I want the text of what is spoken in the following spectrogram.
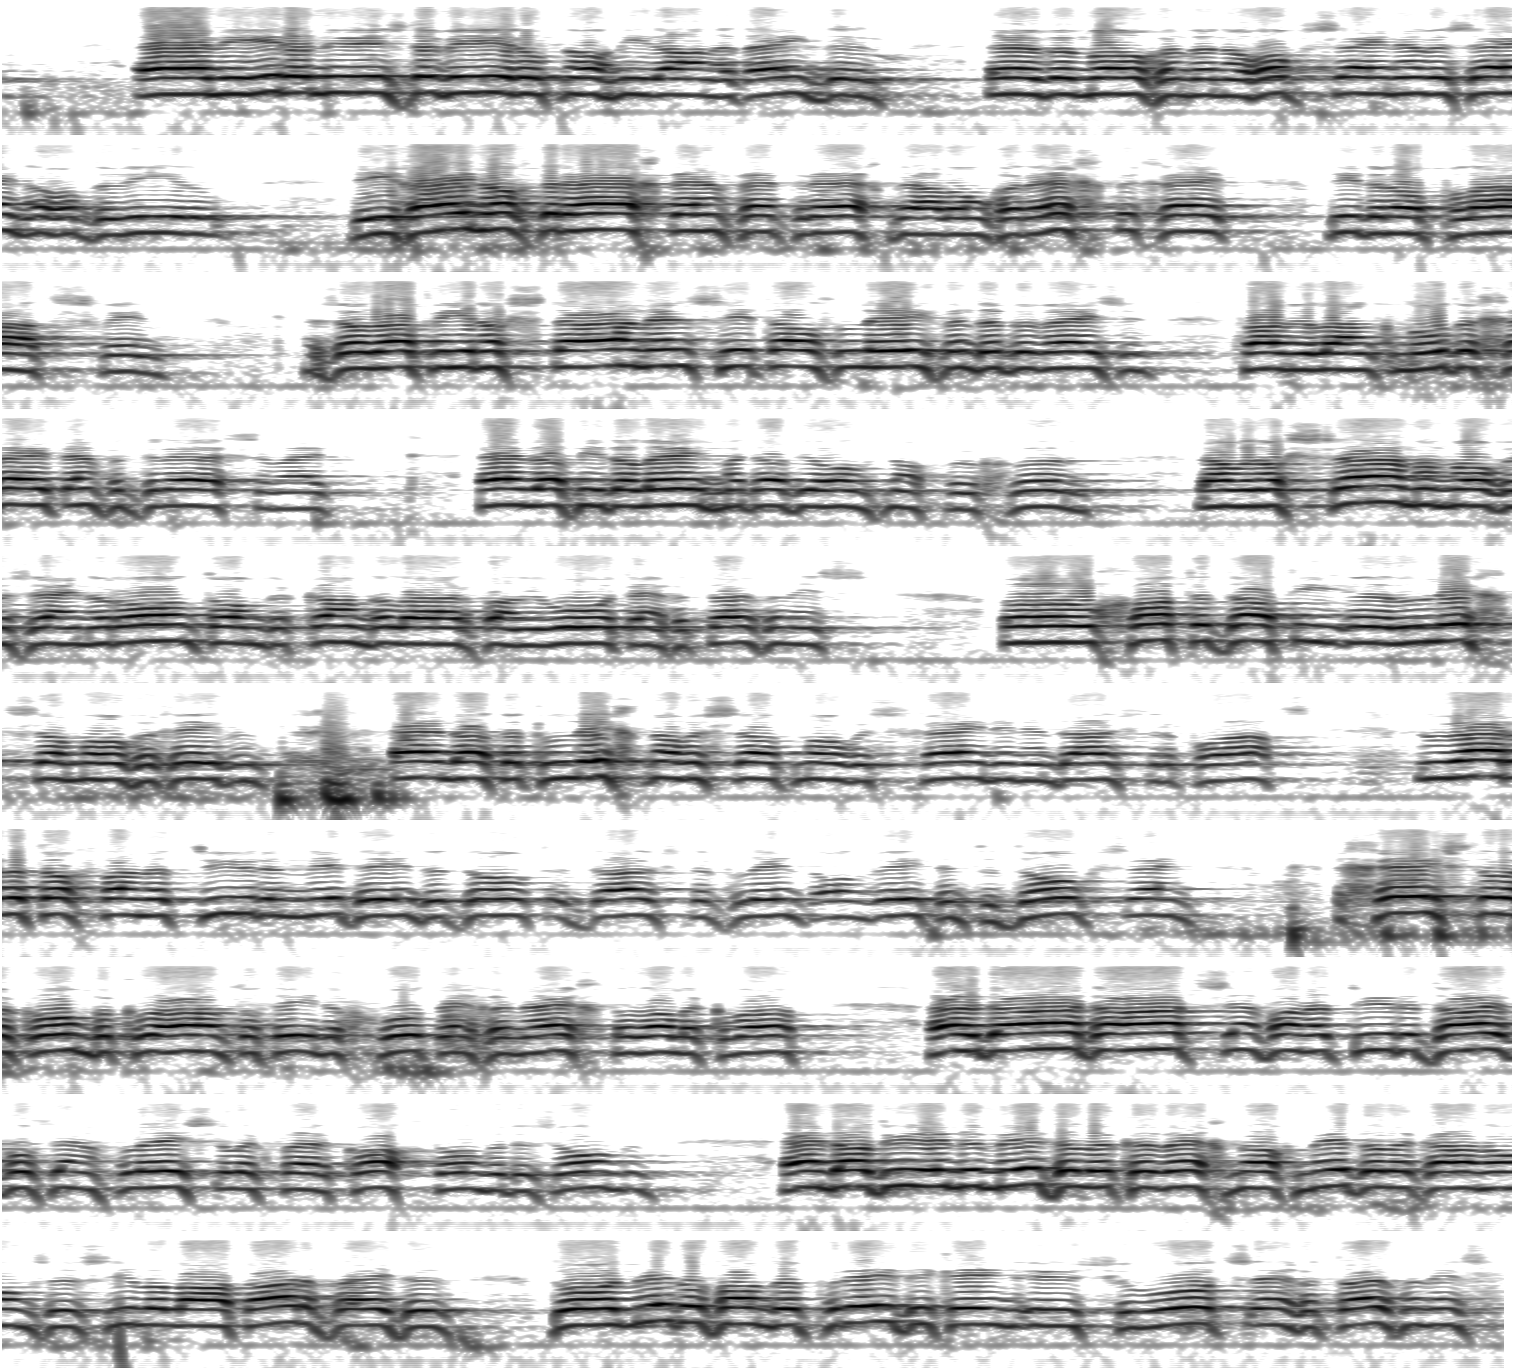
En hier en nu is de wereld nog niet aan het einde. En we mogen er nog op zijn en we zijn nog op de wereld. Die gij nog dreigt en verdreigt wel ongerechtigheid die erop plaatsvindt. Zodat we hier nog staan en zitten als levende bewijzen van uw langmoedigheid en verdraagzaamheid. En dat niet alleen, maar dat u ons nog vergunt. Dat we nog samen mogen zijn rondom de kandelaar van uw woord en getuigenis. O God, dat u licht zal mogen geven. En dat het licht nog eens zal mogen schijnen in een duistere plaats. Waar we toch van nature midden in de dood, duister, blind, onwetend, te doof zijn. Geestelijk onbekwaam tot enig goed en geneigd tot alle kwaad. Uit de aarde arts en van nature duivels en vleeselijk verkocht onder de zonden. En dat u in de middelijke weg nog middelijk aan onze zielen laat arbeiden. Door middel van de prediking uw woords en getuigenis.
